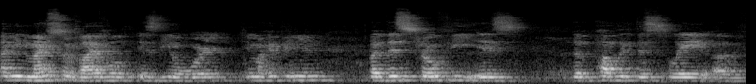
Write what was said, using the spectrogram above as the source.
I mean, my survival is the award, in my opinion, but this trophy is the public display of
